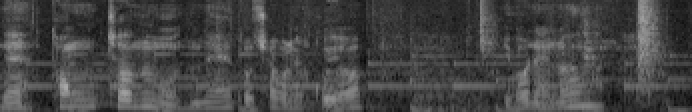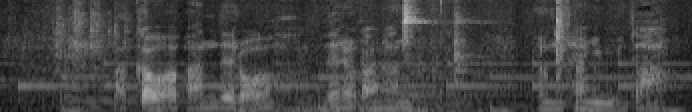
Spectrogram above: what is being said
네, 통천문에 도착을 했고요. 이번에는 아까와 반대로 내려가는 영상입니다.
